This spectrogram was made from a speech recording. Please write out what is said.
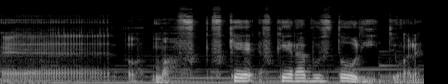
えー、とまあ老け老けラブストーリーっていうかね。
